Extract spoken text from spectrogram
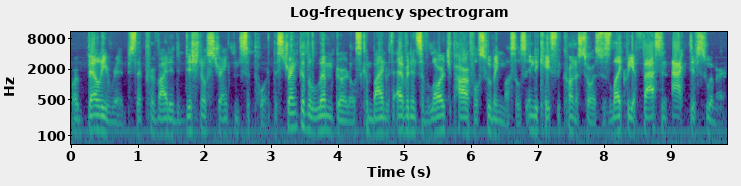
or belly ribs, that provided additional strength and support. The strength of the limb girdles, combined with evidence of large, powerful swimming muscles, indicates the Kronosaurus was likely a fast and active swimmer.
